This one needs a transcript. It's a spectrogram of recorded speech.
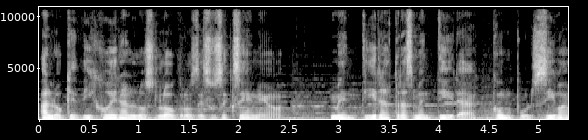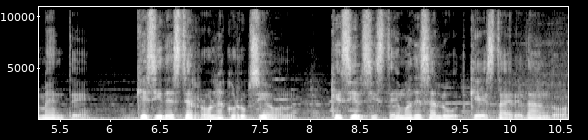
a lo que dijo eran los logros de su sexenio, mentira tras mentira, compulsivamente, que si desterró la corrupción, que si el sistema de salud que está heredando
